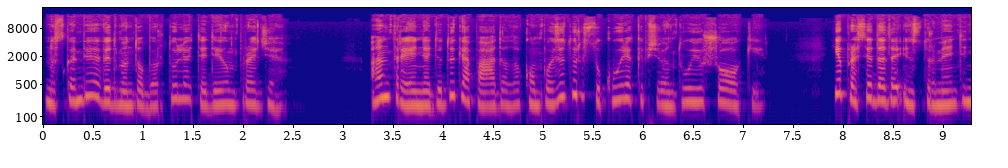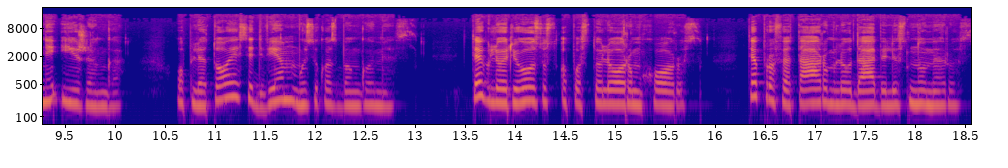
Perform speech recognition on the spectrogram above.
Nuskambėjo Vidmanto Bartulio Tedėjum pradžia. Antrąją nedidukę padalą kompozitorius sukūrė kaip šventųjų šokį. Ji prasideda instrumentinė įžanga, o plėtojasi dviem muzikos bangomis. Te gloriozus apostoliorum chorus, te profetarum liaudabilis numerus,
